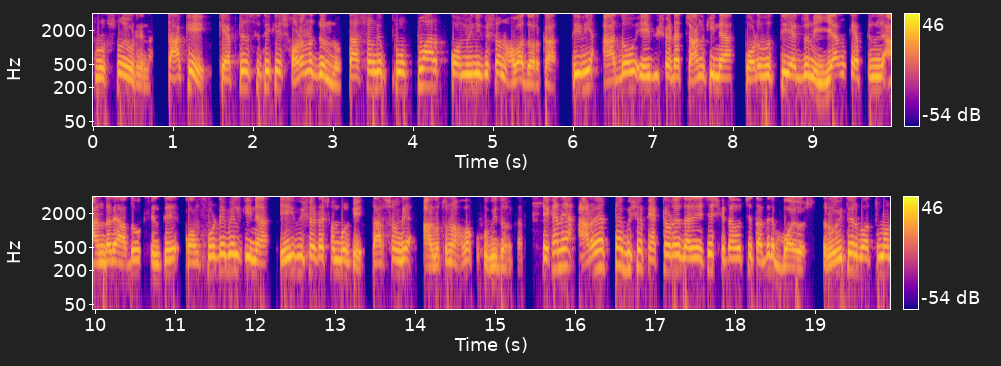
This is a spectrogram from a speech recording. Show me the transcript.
প্রশ্নই ওঠে না। তাকে ক্যাপ্টেন্সি থেকে সরানোর জন্য তার সঙ্গে প্রপার কমিউনিকেশন হওয়া দরকার। তিনি আদৌ এই বিষয়টা চান কিনা? পরবর্তী একজন ইয়াং ক্যাপ্টেনের আন্ডারে আদৌ খেলতে কমফোর্টেবল কিনা? এই বিষয়টা সম্পর্কে তার সঙ্গে আলোচনা হওয়া খুবই দরকার। এখানে আরও একটা বিষয় ফ্যাক্টর হয়ে দাঁড়িয়েছে, সেটা হচ্ছে তাদের বয়স। রোহিতের বর্তমান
